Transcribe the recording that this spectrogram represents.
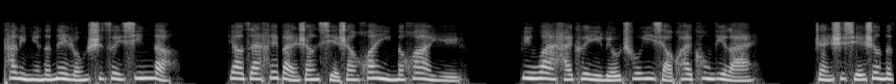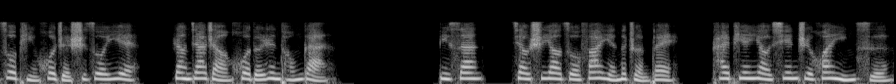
它里面的内容是最新的，要在黑板上写上欢迎的话语。另外还可以留出一小块空地来，展示学生的作品或者是作业。让家长获得认同感。第三，教师要做发言的准备，开篇要先致欢迎词，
